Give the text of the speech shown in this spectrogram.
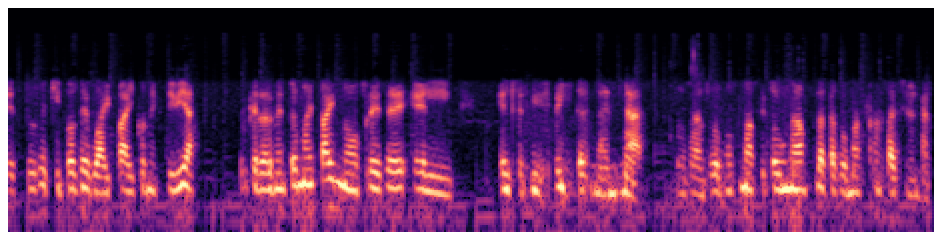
estos equipos de Wi-Fi conectividad, porque realmente Wi-Fi no ofrece el, el servicio de Internet nada. Entonces, somos más que todo una plataforma transaccional.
